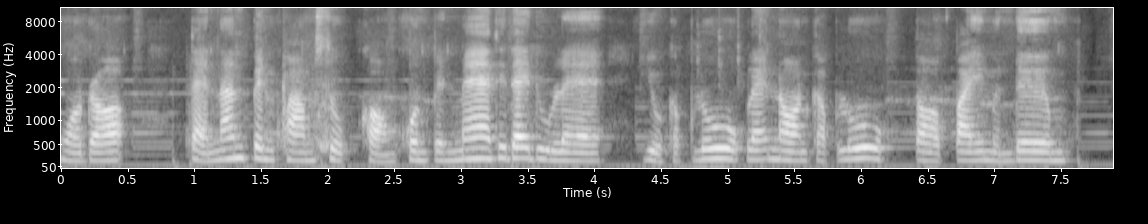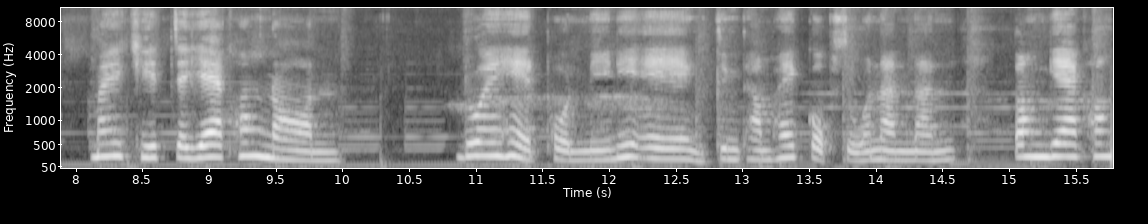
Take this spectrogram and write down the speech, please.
หัวเราะ แต่นั่นเป็นความสุขของคนเป็นแม่ที่ได้ดูแลอยู่กับลูกและนอนกับลูกต่อไปเหมือนเดิม ไม่คิดจะแยกห้องนอน ด้วยเหตุผลนี้นี่เองจึงทำให้กบสุวรรณันนั้น ต้องแยกห้อง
